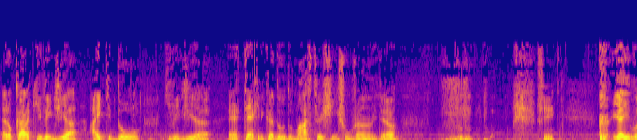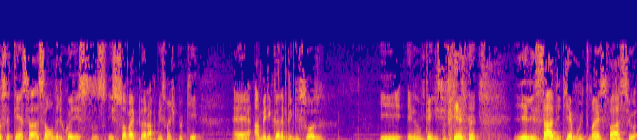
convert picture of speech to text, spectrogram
era o cara que vendia Aikido, que vendia é, técnica do, do Master Shin Shun Ran, entendeu? Sim. E aí você tem essa, essa onda de coisa e isso, isso só vai piorar. Principalmente porque é, americano é preguiçoso e ele não tem disciplina. E ele sabe que é muito mais fácil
